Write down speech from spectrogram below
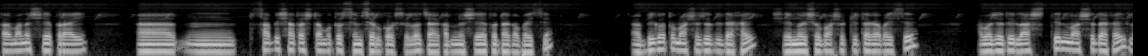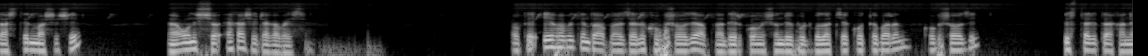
তার মানে সে প্রায় ছাব্বিশ সাতাশটা মতো সিম সেল করছিল, যার কারণে সে এত টাকা পাইছে। আর বিগত মাসে যদি দেখাই, সে নয়শো বাষট্টি টাকা পাইছে। আবার যদি লাস্ট তিন মাসে দেখাই লাস্ট তিন মাসে সে উনিশশো একাশি টাকা পাইছে। ওকে, এভাবে কিন্তু আপনারা চাইলে খুব সহজে আপনাদের কমিশন রিপোর্টগুলো চেক করতে পারেন, খুব সহজেই। বিস্তারিত এখানে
